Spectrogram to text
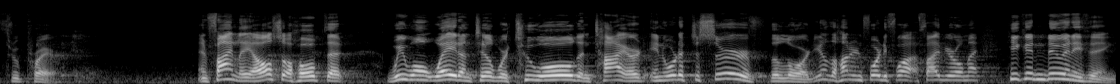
through prayer. And finally, I also hope that we won't wait until we're too old and tired in order to serve the Lord. You know, the 145 year old man, he couldn't do anything.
